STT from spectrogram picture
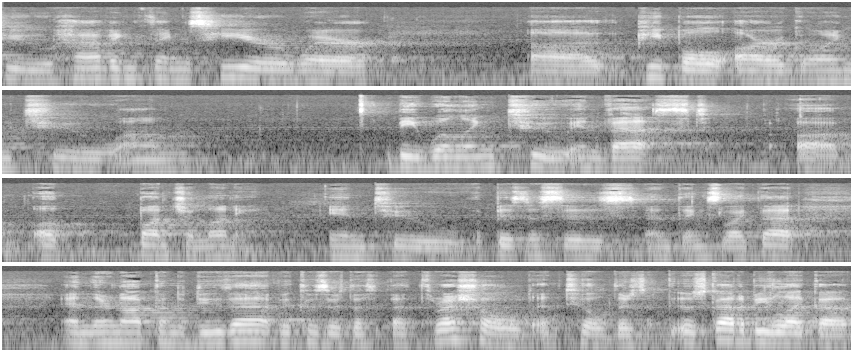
to having things here where uh, people are going to um, be willing to invest um, a bunch of money into businesses and things like that. And they're not going to do that because there's a, a threshold until there's there's got to be like a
